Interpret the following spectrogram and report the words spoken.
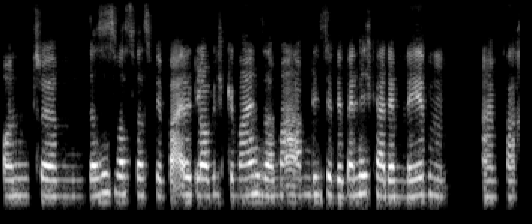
Und ähm, das ist was, was wir beide, glaube ich, gemeinsam haben, diese Lebendigkeit im Leben einfach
